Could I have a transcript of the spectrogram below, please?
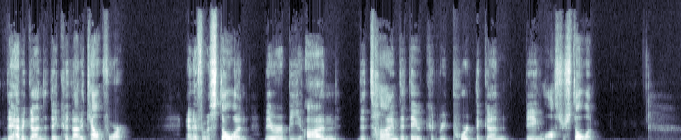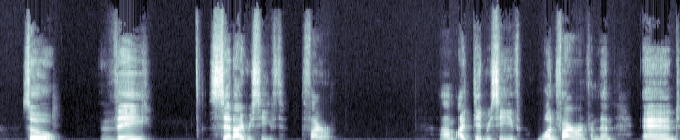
they had a gun that they could not account for. And if it was stolen, they were beyond the time that they could report the gun being lost or stolen. So they said I received the firearm. Um, I did receive one firearm from them and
